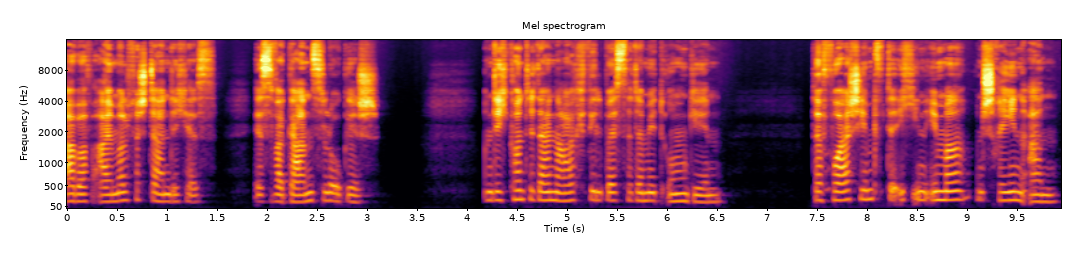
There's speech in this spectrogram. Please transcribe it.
aber auf einmal verstand ich es. Es war ganz logisch. Und ich konnte danach viel besser damit umgehen. Davor schimpfte ich ihn immer und schrie ihn an,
